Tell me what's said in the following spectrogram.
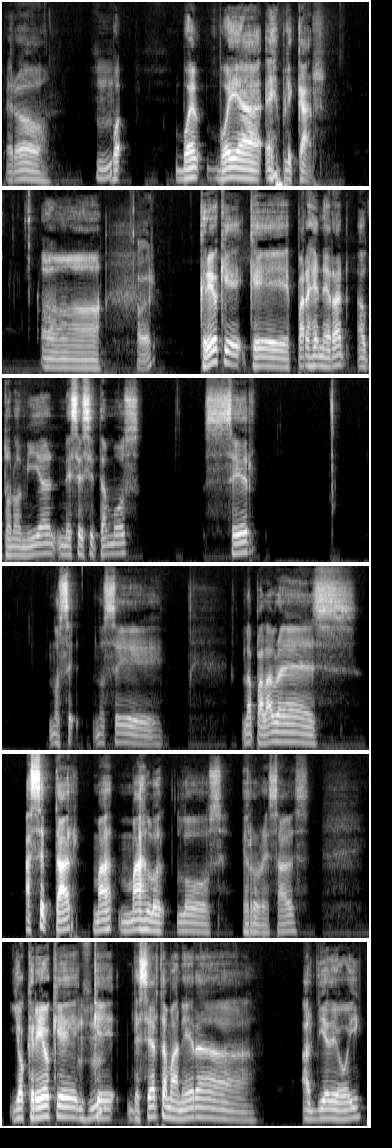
Pero ¿Mm? voy, a explicar. Ah, a ver creo que, para generar autonomía necesitamos ser, no sé, no sé, la palabra es aceptar más, más los errores, ¿sabes? Yo creo que, que de cierta manera al día de hoy,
